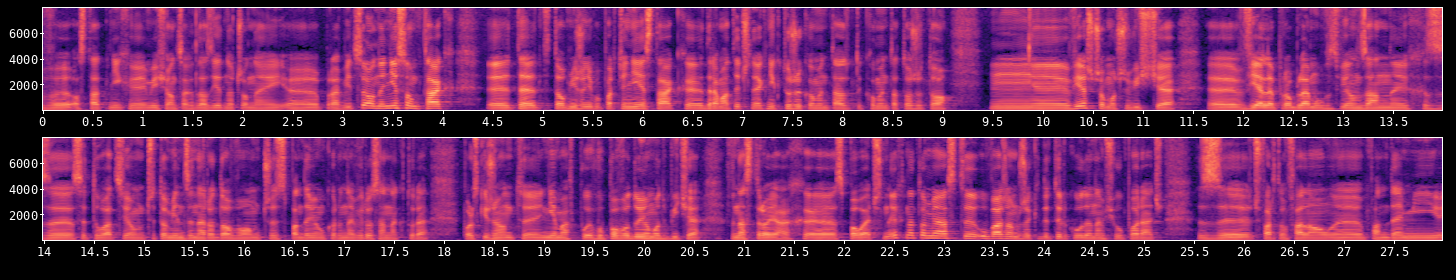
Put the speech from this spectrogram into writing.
w ostatnich miesiącach dla Zjednoczonej Prawicy, one nie są tak, te, to obniżenie poparcia nie jest tak dramatyczne, jak niektórzy komenta- komentatorzy to mm, y, wieszczą. Oczywiście y, wiele problemów związanych z sytuacją, czy to międzynarodową, czy z pandemią koronawirusa, na które polski rząd y, nie ma wpływu, powodują odbicie w nastrojach y, społecznych. Natomiast uważam, że kiedy tylko uda nam się uporać z czwartą falą pandemii,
